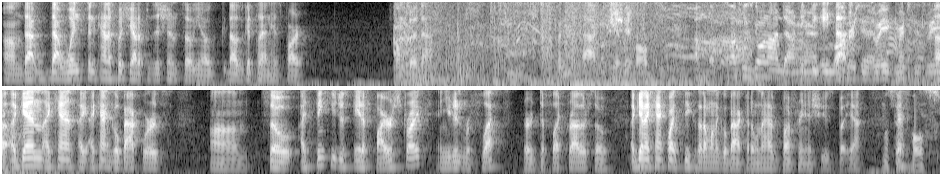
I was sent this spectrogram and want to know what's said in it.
um, that that Winston kind of pushed you out of position. So you know that was a good play on his part. Don't go down. Winston's hack. Oh, shit. Vault. is going on down I think here? you It's ate that. Mercy's weak. Mercy's weak. Uh, again, I can't. I, I can't go backwards. Um, so I think you just ate a fire strike and you didn't reflect or deflect rather. So again, I can't quite see because I don't want to go back. I don't want to have buffering issues. But yeah. Unless okay. that pulse.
